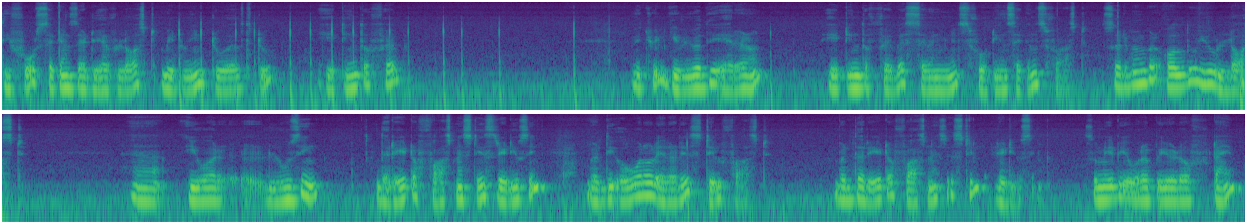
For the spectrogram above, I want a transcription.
the 4 seconds that you have lost between 12th to 18th of Feb which will give you the error on 18th of February 7 minutes 14 seconds fast. So remember although you lost uh, you are uh, losing the rate of fastness is reducing but the overall error is still fast but the rate of fastness is still reducing. So maybe over a period of time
